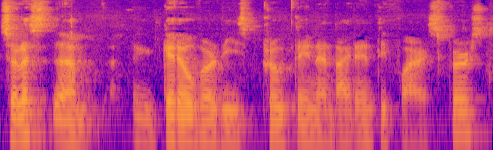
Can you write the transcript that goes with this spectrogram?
So let's um, get over these protein and identifiers first.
